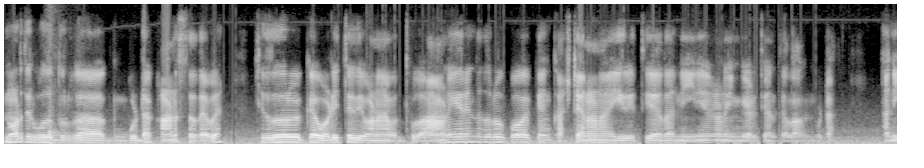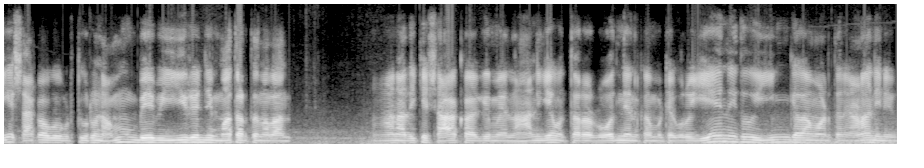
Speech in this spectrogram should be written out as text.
ನೋಡ್ತಿರ್ಬೋದು, ದುರ್ಗ ಗುಡ್ಡ ಕಾಣಿಸ್ತದಾವೆ. ಚಿತ್ರದುರ್ಗಕ್ಕೆ ಹೊಡಿತಿದೀವಿ ಅಣ್ಣ ದಾವಣಗೆರೆಯಿಂದ ದುರ್ಗಕ್ಕೆ ಹೋಗಕ್ಕೆ ಹೆಂಗ್ ಕಷ್ಟ ಅಣ್ಣ ಈ ರೀತಿ ಎಲ್ಲ ನೀನೇನಣ್ಣ ಹಿಂಗೆ ಹೇಳ್ತೀಯ ಅಂತೆಲ್ಲ ಅಂದ್ಬಿಟ್ಟ. ನನಗೆ ಶಾಕ್ ಆಗೋಗ್ಬಿಡ್ತು ನಮ್ಮ ಬೇಬಿ ಈ ರೇಂಜಿಗೆ ಮಾತಾಡ್ತಾನಲ್ಲ ಅಂತ. ನಾನು ಅದಕ್ಕೆ ಶಾಕ್ ಆಗಿ ಮೇಲೆ ನನಗೆ ಒಂಥರ ರೋದನೆ ಅನ್ಕೊಂಬಿಟ್ಟೆ ಗುರು. ಏನಿದು ಹಿಂಗೆಲ್ಲ ಮಾಡ್ತಾನೆ? ಅಣ್ಣ, ನಿನಗೆ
